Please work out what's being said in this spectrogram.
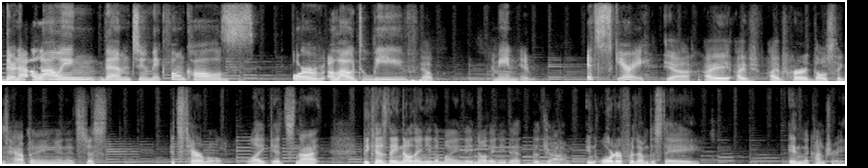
They're not allowing them to make phone calls or allowed to leave. Yep. I mean, it, it's scary. Yeah. I I've I've heard those things happening and it's just it's terrible. Like it's not because they know they need the money, they know they need the, the job in order for them to stay in the country.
